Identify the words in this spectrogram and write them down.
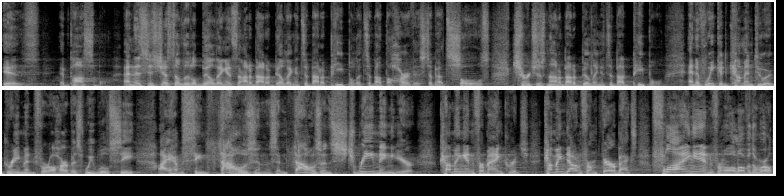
is impossible. And this is just a little building. It's not about a building, it's about a people. It's about the harvest, about souls. Church is not about a building, it's about people. And if we could come into agreement for a harvest, we will see. I have seen thousands and thousands streaming here, coming in from Anchorage, coming down from Fairbanks, flying in from all over the world.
